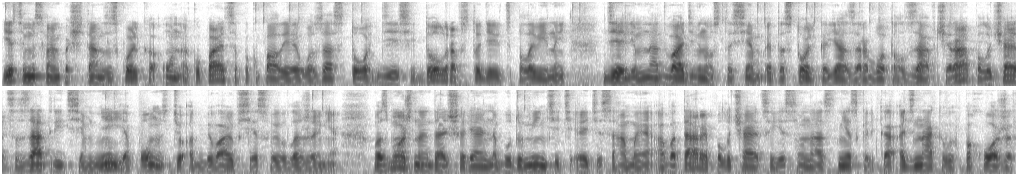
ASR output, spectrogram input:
Если мы с вами посчитаем, за сколько он окупается, покупал я я его за 110 долларов, 109,5 делим на 2,97, это столько я заработал за вчера, получается за 37 дней я полностью отбиваю все свои вложения. Возможно, я дальше реально буду минтить эти самые аватары, получается, если у нас несколько одинаковых, похожих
